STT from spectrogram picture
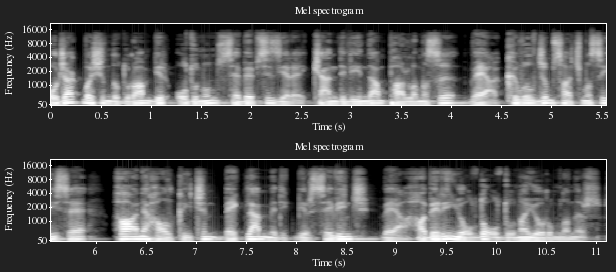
Ocak başında duran bir odunun sebepsiz yere kendiliğinden parlaması veya kıvılcım saçması ise hane halkı için beklenmedik bir sevinç veya haberin yolda olduğuna yorumlanır.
